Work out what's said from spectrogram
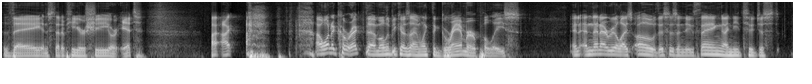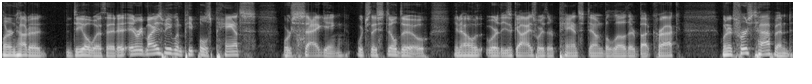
they instead of he or she or it. I I, I want to correct them only because I'm like the grammar police, and and then I realize, oh, this is a new thing. I need to just learn how to deal with it. It, it reminds me when people's pants were sagging, which they still do. You know, where these guys wear their pants down below their butt crack. When it first happened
